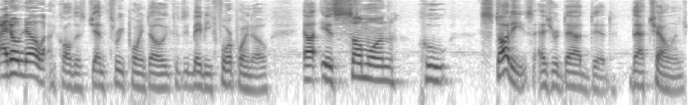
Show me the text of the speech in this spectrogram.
i don't know i call this gen 3.0 maybe 4.0 uh, is someone who studies, as your dad did, that challenge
